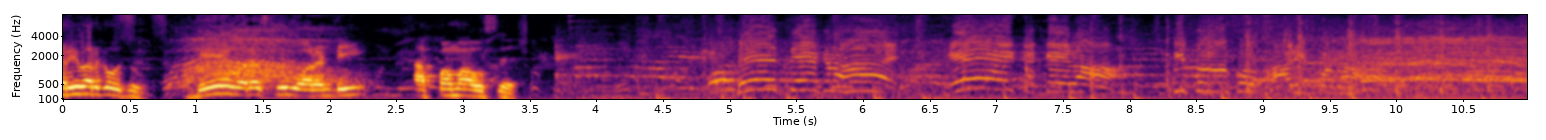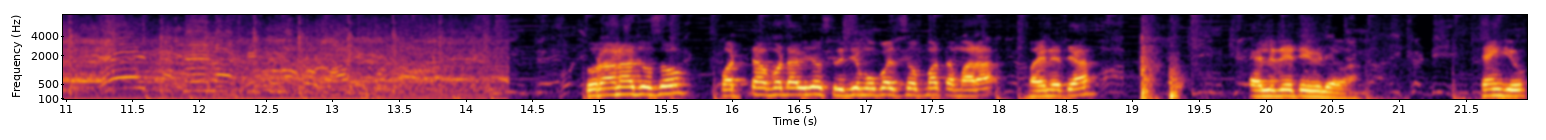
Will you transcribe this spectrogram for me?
ફરી વાર કહું છું. બે વર્ષની વોરંટી આપવામાં આવશે. તો રાના જોશો, ફટાફટ આવી જાઓ શ્રીજી મોબાઈલ શોપમાં તમારા ભાઈને ત્યાં એલઈડી ટીવી લેવા. Thank you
